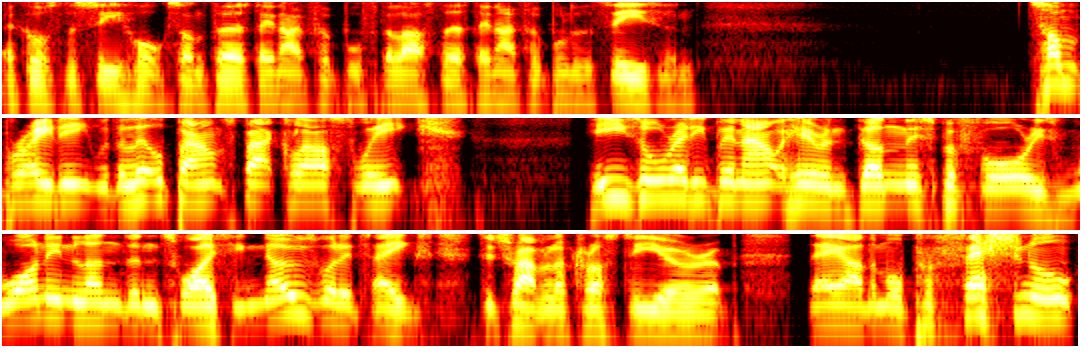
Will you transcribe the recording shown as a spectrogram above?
of course, the Seahawks on Thursday Night Football for the last Thursday Night Football of the season. Tom Brady with a little bounce back last week. He's already been out here and done this before. He's won in London twice. He knows what it takes to travel across to Europe. They are the more professional,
